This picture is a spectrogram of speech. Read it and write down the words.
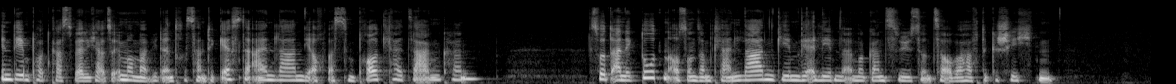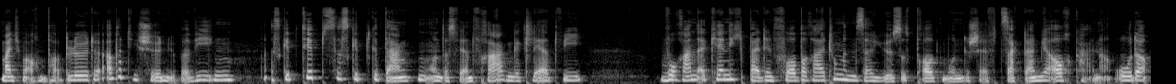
In dem Podcast werde ich also immer mal wieder interessante Gäste einladen, die auch was zum Brautkleid sagen können. Es wird Anekdoten aus unserem kleinen Laden geben. Wir erleben da immer ganz süße und zauberhafte Geschichten. Manchmal auch ein paar blöde, aber die schön überwiegen. Es gibt Tipps, es gibt Gedanken und es werden Fragen geklärt wie, woran erkenne ich bei den Vorbereitungen ein seriöses Brautmodengeschäft? Sagt einem ja auch keiner. Oder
